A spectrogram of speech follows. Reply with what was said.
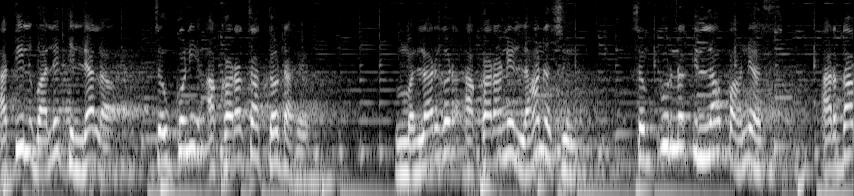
आतील बाले किल्ल्याला चौकोनी आकाराचा तट आहे. मल्हारगड आकाराने लहान असून संपूर्ण किल्ला पाहण्यास अर्धा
